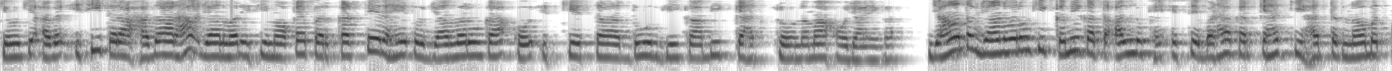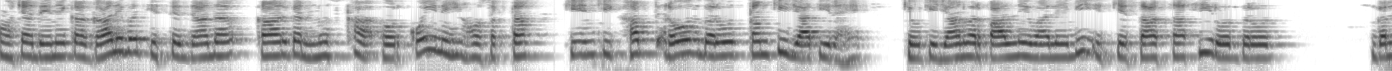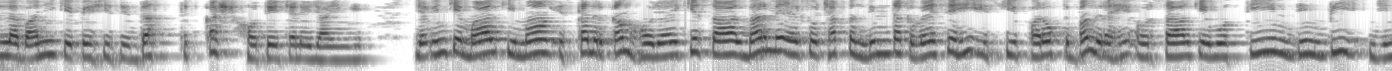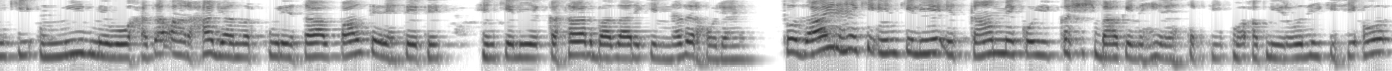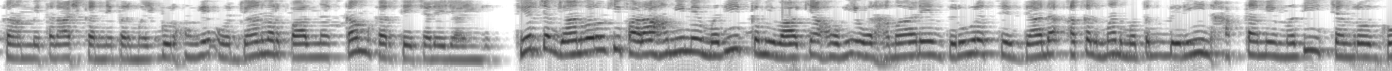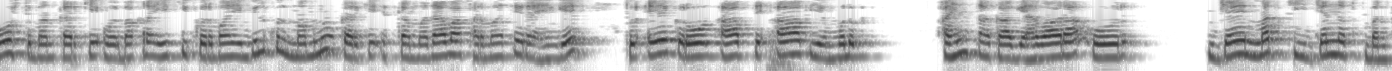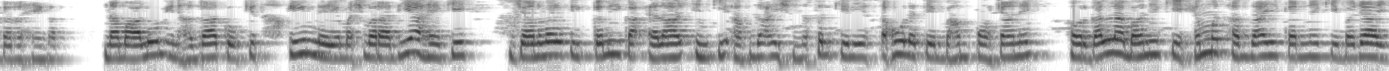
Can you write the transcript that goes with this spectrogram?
کیونکہ اگر اسی طرح ہزارہ جانور اسی موقع پر کرتے رہے تو جانوروں کا اور اس کے ساتھ دودھ، گھی کا بھی قحط رونما ہو جائے گا۔ جہاں تک جانوروں کی کمی کا تعلق ہے، اس سے بڑھا کر قحط کی حد تک نوبت پہنچا دینے کا غالباً اس سے زیادہ کارگر نسخہ اور کوئی نہیں ہو سکتا کہ ان کی کھپت روز بروز کم کی جاتی رہے۔ کیونکہ جانور پالنے والے بھی اس کے ساتھ ساتھ ہی روز بروز غلہ بانی کے پیشے سے دستکش ہوتے چلے جائیں گے۔ جب ان کے مال کی مانگ اس قدر کم ہو جائے کہ سال بھر میں ایک سو چھپن دن تک ویسے ہی اس کی فروخت بند رہے اور سال کے وہ تین دن بھی جن کی امید میں وہ ہزار ہا جانور پورے سال پالتے رہتے تھے، ان کے لیے کساد بازار کی نظر ہو جائے۔ تو ظاہر ہے کہ ان کے لیے اس کام میں کوئی کشش باقی نہیں رہ سکتی۔ وہ اپنی روزی کسی اور کام میں تلاش کرنے پر مجبور ہوں گے اور جانور پالنا کم کرتے چلے جائیں گے۔ پھر جب جانوروں کی فراہمی میں مزید کمی واقع ہوگی اور ہمارے ضرورت سے زیادہ عقل مند متبرین ہفتہ میں مزید چند روز گوشت بند کر کے اور بقرہ عید کی قربانی بالکل ممنوع کر کے اس کا مداوع فرماتے رہیں گے، تو ایک روز آپ سے آپ یہ ملک اہنسا کا گہوارہ اور جین مت کی جنت بن کر رہے گا۔ نامعلوم ان حضرات کو کس حکیم نے یہ مشورہ دیا ہے کہ جانور کی کمی کا علاج ان کی افزائش نسل کے لیے سہولت بہم پہنچانے اور غلہ بانی کی ہمت افزائی کرنے کی بجائے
